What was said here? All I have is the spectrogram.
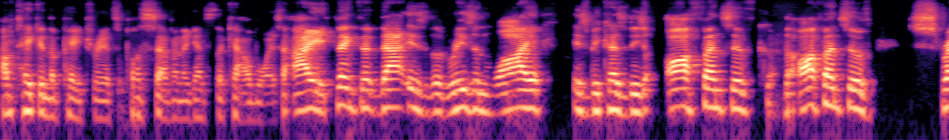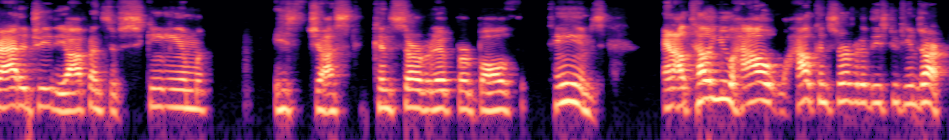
I'm taking the Patriots plus seven against the Cowboys. I think that that is the reason why is because these offensive, the offensive strategy, the offensive scheme is just conservative for both teams. And I'll tell you how how conservative these two teams are.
